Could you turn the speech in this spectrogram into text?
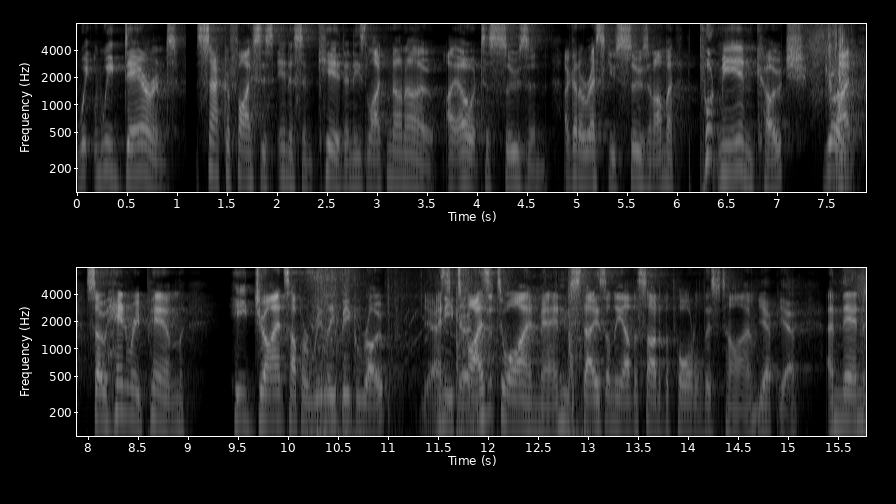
we, we daren't sacrifice this innocent kid, and he's like, no, no, I owe it to Susan. I got to rescue Susan. I'm gonna put me in, coach. Good. Right. So Henry Pym, he giants up a really big rope. Yes, and he good. ties it to Iron Man, who stays on the other side of the portal this time. Yep, yep. And then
